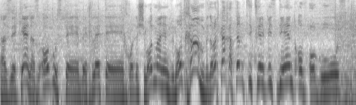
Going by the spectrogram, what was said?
אז אה, כן, אז אוגוסט אה, בהחלט אה, חודש מאוד מעניין ומאוד חם, וזה הולך ככה, 36 קרייזי פיסט, the end of אוגוסט.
